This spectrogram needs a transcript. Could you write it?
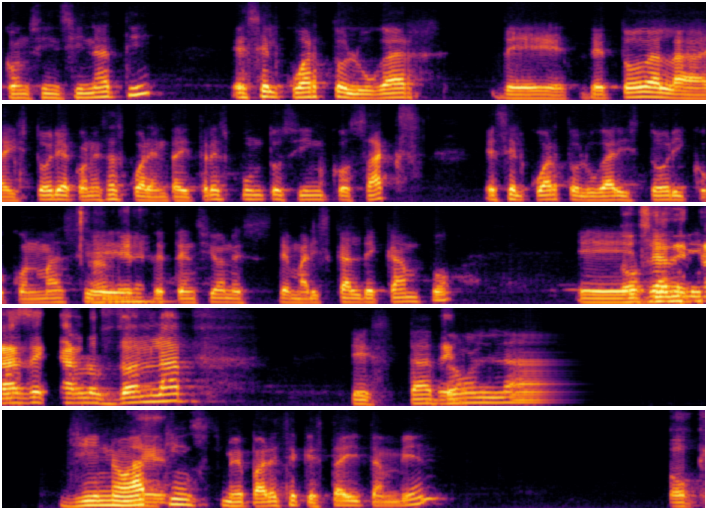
con Cincinnati, es el cuarto lugar de, toda la historia con esas 43.5 sacks. Es el cuarto lugar histórico con más ah, eh, detenciones de mariscal de campo. Eh, o sea, detrás de Carlos Dunlap. Está Dunlap. Gino Atkins me parece que está ahí también. Ok,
